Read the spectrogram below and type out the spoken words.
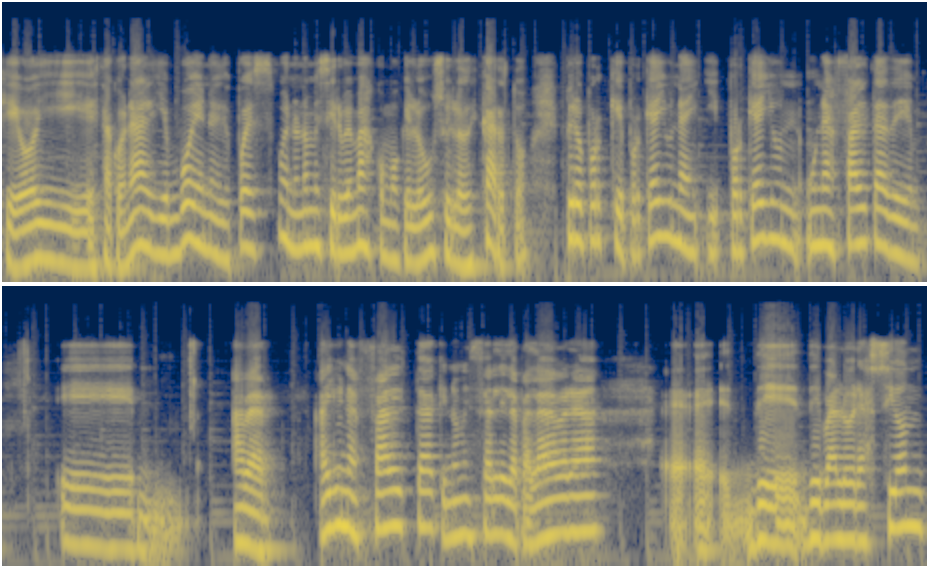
que hoy está con alguien bueno y después, bueno, no me sirve más, como que lo uso y lo descarto. Pero ¿por qué? Porque hay una, porque hay una falta de... Eh, a ver, hay una falta, que no me sale la palabra, eh, eh, de, valoración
